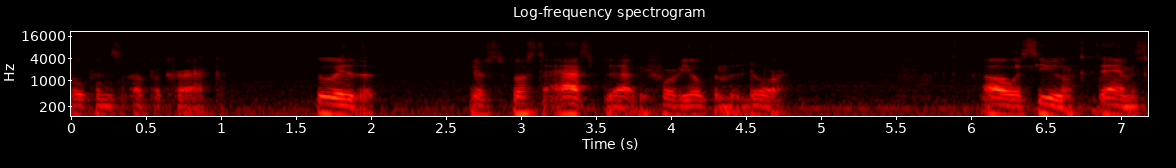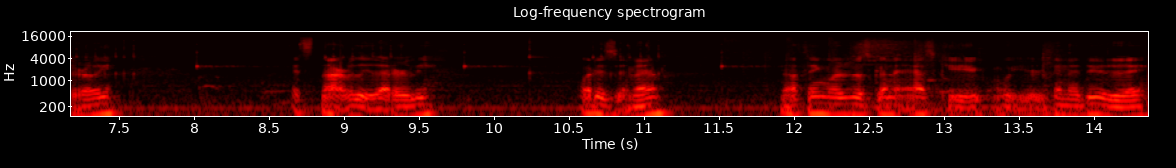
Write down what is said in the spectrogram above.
opens up a crack. Who is it? You're supposed to ask that before you open the door. Oh, it's you. Damn, it's early. It's not really that early. What is it, man? Nothing. We're just gonna ask you what you're gonna do today.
